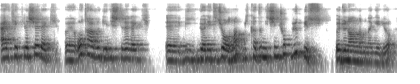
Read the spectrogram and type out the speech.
erkekleşerek, e, o tavrı geliştirerek e, bir yönetici olmak bir kadın için çok büyük bir ödün anlamına geliyor.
